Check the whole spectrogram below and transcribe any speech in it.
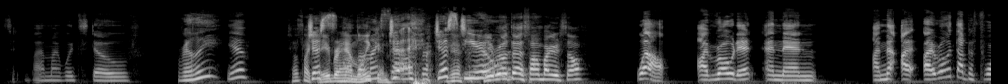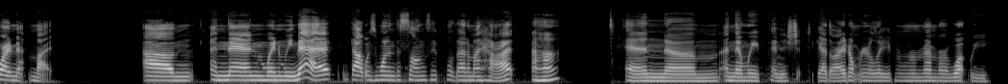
sitting by my wood stove. Really? Yeah. Sounds like Just Abraham Lincoln. myself? Just you? You wrote that song by yourself? Well, I wrote it, and then I met. I, I wrote that before I met Mutt. Um, and then when we met, that was one of the songs I pulled out of my hat, Uh huh. and um, and then we finished it together. I don't really even remember what we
